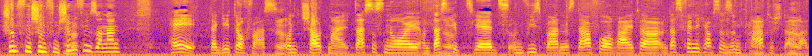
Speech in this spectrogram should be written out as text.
schimpfen, schimpfen, schimpfen, sondern hey, da geht doch was. Ja. Und schaut mal, das ist neu und das Ja. gibt's jetzt und Wiesbaden ist da Vorreiter. Und das finde ich auch so sympathisch daran.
